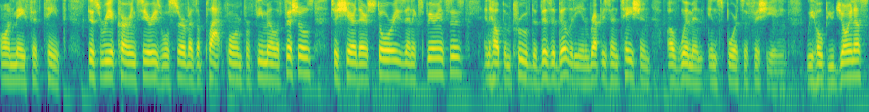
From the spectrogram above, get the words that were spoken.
on May 15th. This reoccurring series will serve as a platform for female officials to share their stories and experiences and help improve the visibility and representation of women in sports officiating. We hope you join us.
